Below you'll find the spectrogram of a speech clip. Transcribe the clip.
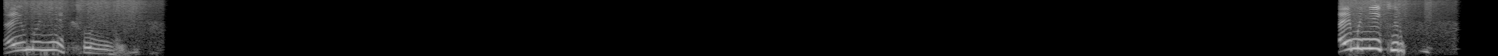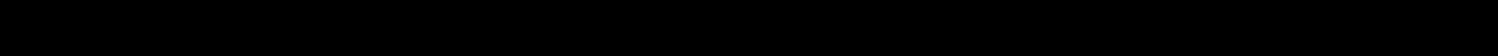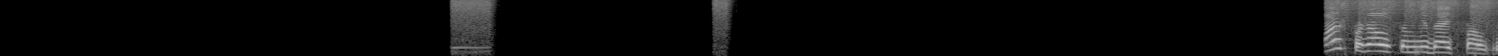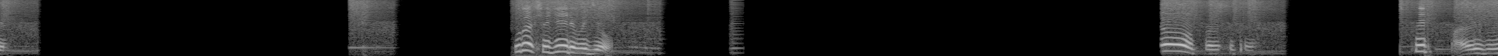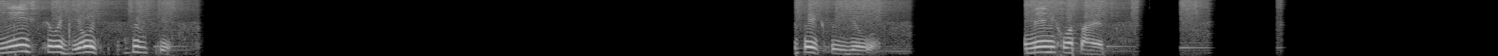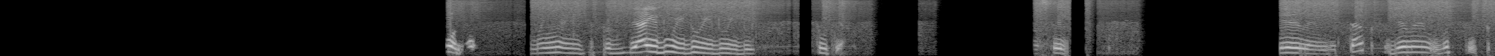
Дай мне что-нибудь. Можешь, пожалуйста, мне дать палки? Куда все дерево дел? О, красота. Теперь а, мне из чего делать дырки. Печку сделаю. У меня не хватает. Вот, мне, я иду, иду, иду, иду. Тут я. Делаем вот так, делаем вот так.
